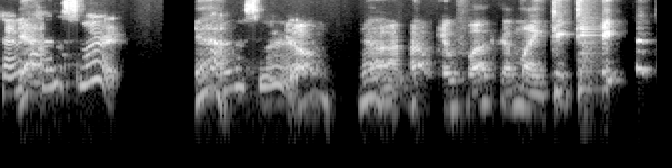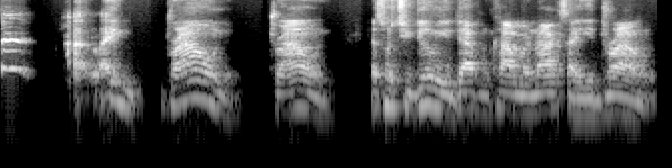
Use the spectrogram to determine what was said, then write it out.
Kind of Yeah. kind of smart. Yeah, Kind of smart. you know, yeah. I don't give a fuck. I'm like, tick, tick, tick. I like drown, drown. That's what you do when you die from carbon monoxide. You drown.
